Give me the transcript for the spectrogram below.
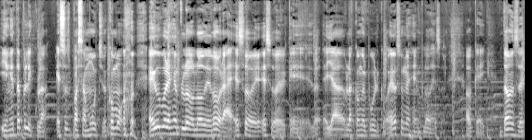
y en esta película eso pasa mucho. Es como, por ejemplo, lo de Dora. Eso, eso es que ella habla con el público. Es un ejemplo de eso. Ok, entonces,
